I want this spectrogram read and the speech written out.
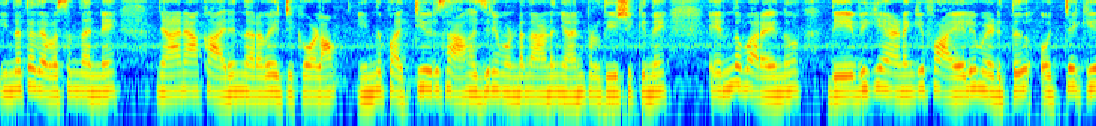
ഇന്നത്തെ ദിവസം തന്നെ ഞാൻ ആ കാര്യം നിറവേറ്റിക്കോളാം. ഇന്ന് പറ്റിയൊരു സാഹചര്യമുണ്ടെന്നാണ് ഞാൻ പ്രതീക്ഷിക്കുന്നത് എന്ന് പറയുന്നു. ദേവികയാണെങ്കിൽ ഫയലും എടുത്ത് ഒറ്റയ്ക്ക്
